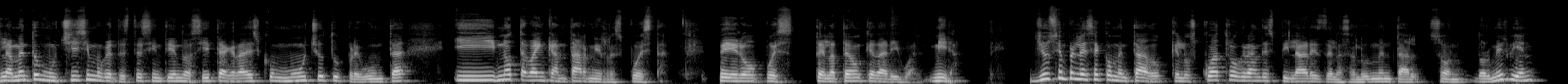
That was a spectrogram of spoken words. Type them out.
lamento muchísimo que te estés sintiendo así. Te agradezco mucho tu pregunta y no te va a encantar mi respuesta, pero pues te la tengo que dar igual. Mira, yo siempre les he comentado que los cuatro grandes pilares de la salud mental son dormir bien,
